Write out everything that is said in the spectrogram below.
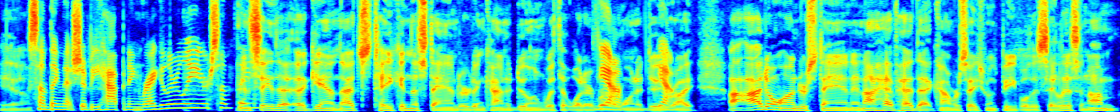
Yeah. something that should be happening regularly or something. And see that again, that's taking the standard and kind of doing with it whatever I want to do, yeah. right? I, I don't understand, and I have had that conversation with people that say, "Listen, I'm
